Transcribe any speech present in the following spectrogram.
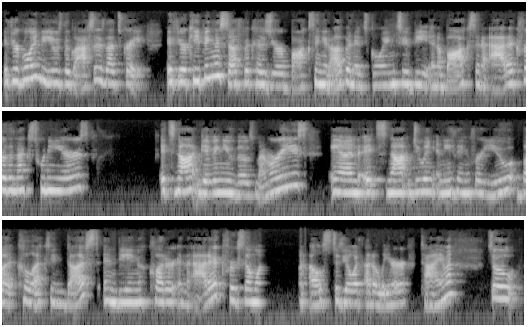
if you're going to use the glasses, that's great. If you're keeping the stuff because you're boxing it up and it's going to be in a box in an attic for the next 20 years, it's not giving you those memories and it's not doing anything for you but collecting dust and being clutter in the attic for someone else to deal with at a later time. So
